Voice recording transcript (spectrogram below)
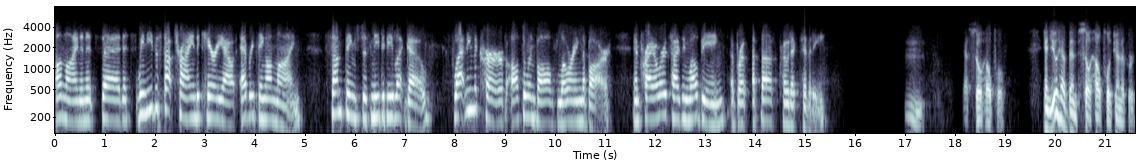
online and it said we need to stop trying to carry out everything online. Some things just need to be let go. Flattening the curve also involves lowering the bar and prioritizing well-being above productivity. Mm, that's so helpful. And you have been so helpful, Jennifer.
